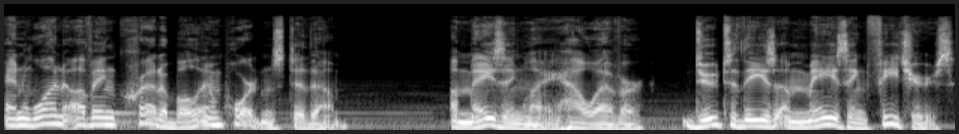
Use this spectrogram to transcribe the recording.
and one of incredible importance to them. Amazingly, however, Due to these amazing features,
